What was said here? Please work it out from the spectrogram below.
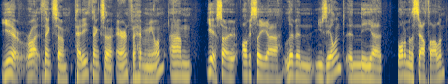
Yeah, right. Thanks, um, Paddy. Thanks, uh, Aaron, for having me on. Um, yeah, so obviously uh, live in New Zealand in the uh, bottom of the South Island.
